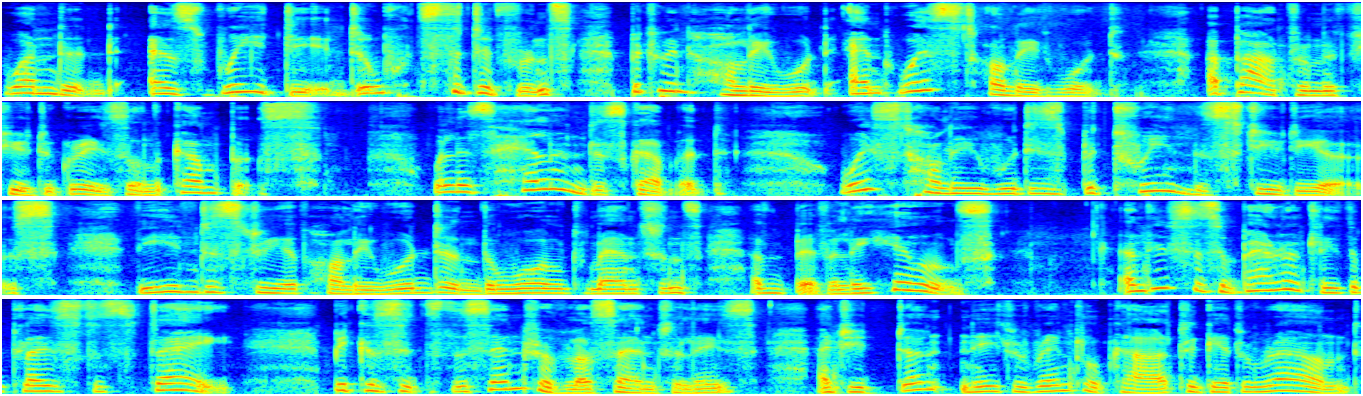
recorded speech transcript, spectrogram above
wondered, as we did, what's the difference between Hollywood and West Hollywood, apart from a few degrees on the compass? Well, as Helen discovered, West Hollywood is between the studios, the industry of Hollywood, and the walled mansions of Beverly Hills. And this is apparently the place to stay because it's the centre of Los Angeles and you don't need a rental car to get around.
